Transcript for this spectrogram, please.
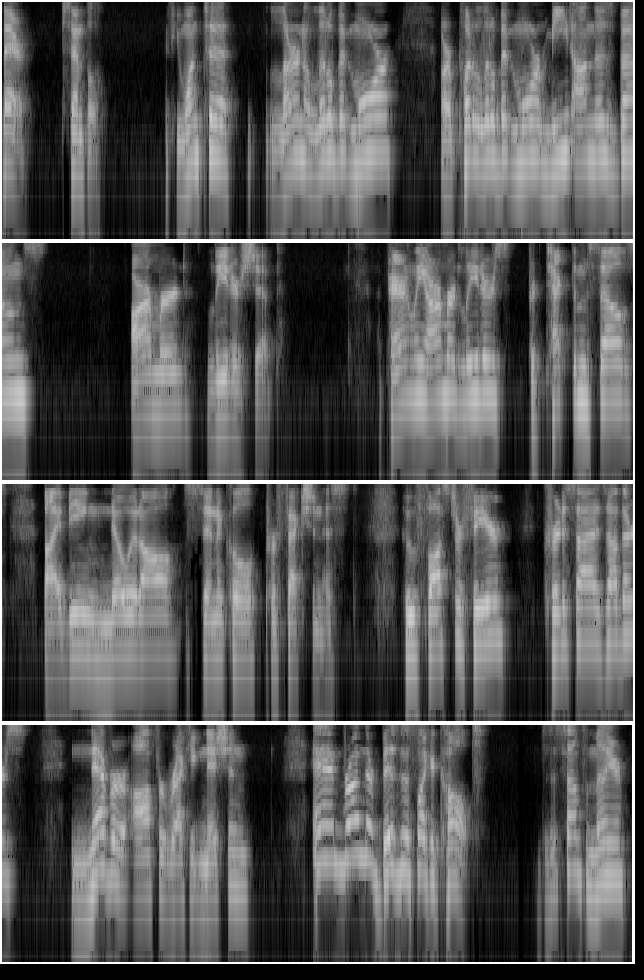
There, simple. If you want to learn a little bit more or put a little bit more meat on those bones, armored leadership. Apparently, armored leaders protect themselves by being know it all, cynical perfectionists who foster fear, criticize others, never offer recognition, and run their business like a cult. Does it sound familiar?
